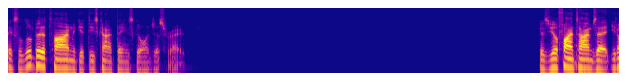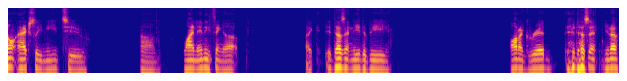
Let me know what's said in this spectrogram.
Takes a little bit of time to get these kind of things going just right. Because you'll find times that you don't actually need to um, line anything up. Like it doesn't need to be on a grid. It doesn't, you know,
